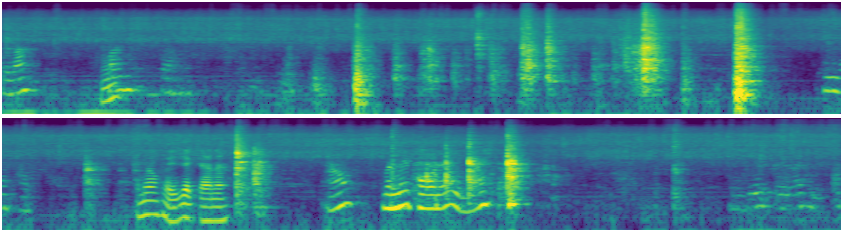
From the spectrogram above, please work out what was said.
เดี๋ยวนะหืปั้มนจังนี่นะครับไม่ต้องใส่แยกจานนะ เอ้า มันไม่พอแล้วเห็นไหมมันเยอะเกินแล้วเห็นปะ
